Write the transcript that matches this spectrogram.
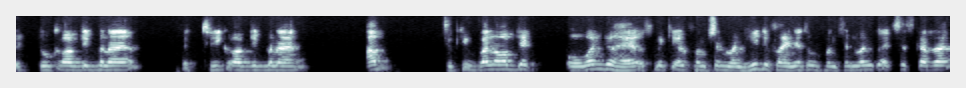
फिर टू का ऑब्जेक्ट बनाया, फिर थ्री का ऑब्जेक्ट बनाया। अब चूँकि वन ऑब्जेक्ट ओवन जो है, उसमें केवल फ़ंक्शन वन ही डिफाइन है तो फ़ंक्शन वन को एक्सेस कर रहा है।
